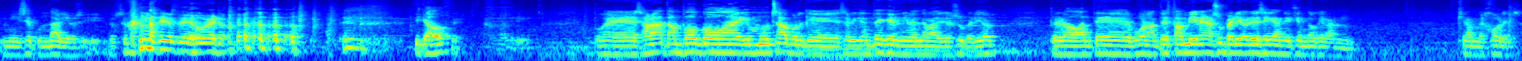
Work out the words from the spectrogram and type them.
mis secundarios y los secundarios de Overo. y K12. Pues ahora tampoco hay mucha porque es evidente que el nivel de Madrid es superior. Pero antes, bueno, antes también era superior y seguían diciendo que eran, que eran mejores.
